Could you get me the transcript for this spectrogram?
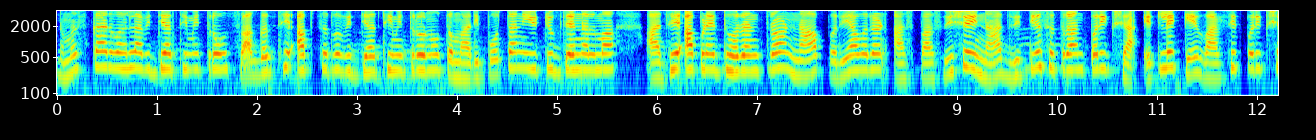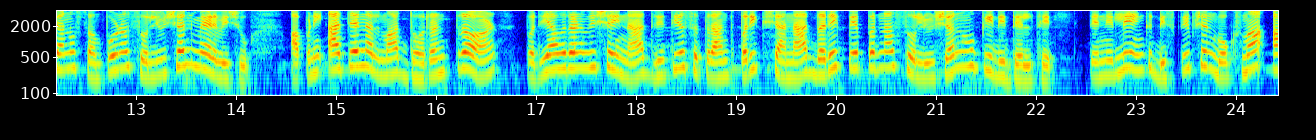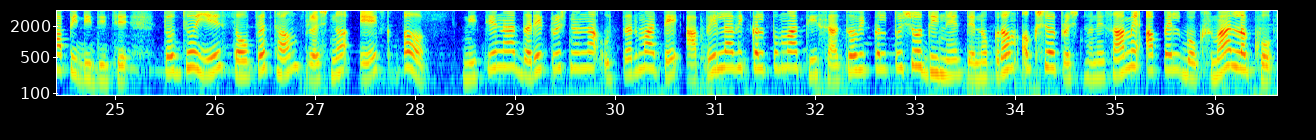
નમસ્કાર વહલા વિદ્યાર્થી મિત્રો, સ્વાગત છે આપ સર્વ વિદ્યાર્થી મિત્રોનું તમારી પોતાની યુટ્યુબ ચેનલમાં. આજે આપણે ધોરણ ત્રણના પર્યાવરણ આસપાસ વિષયના દ્વિતીય સત્રાંત પરીક્ષા એટલે કે વાર્ષિક પરીક્ષાનું સંપૂર્ણ સોલ્યુશન મેળવીશું. આપણી આ ચેનલમાં ધોરણ ત્રણ પર્યાવરણ વિષયના દ્વિતીય સત્રાંત પરીક્ષાના દરેક પેપરના સોલ્યુશન મૂકી દીધેલ છે. તેની લિંક ડિસ્ક્રિપ્શન બોક્સમાં આપી દીધી છે. તો જોઈએ સૌપ્રથમ પ્રશ્ન એક અ. નીચેના દરેક પ્રશ્નના ઉત્તર માટે આપેલા વિકલ્પમાંથી સાચો વિકલ્પ શોધીને તેનો ક્રમ અક્ષર પ્રશ્નને સામે આપેલ બોક્સમાં લખો.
